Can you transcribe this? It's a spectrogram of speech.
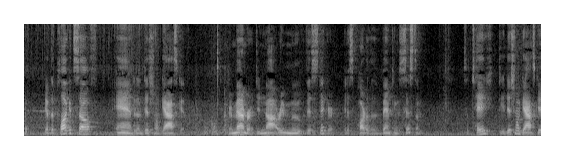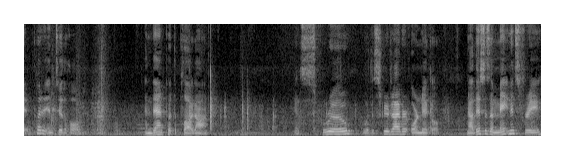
You have the plug itself and an additional gasket. Remember, do not remove this sticker. It is part of the venting system. So take the additional gasket, put it into the hole, and then put the plug on. And screw with a screwdriver or nickel. Now this is a maintenance-free,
